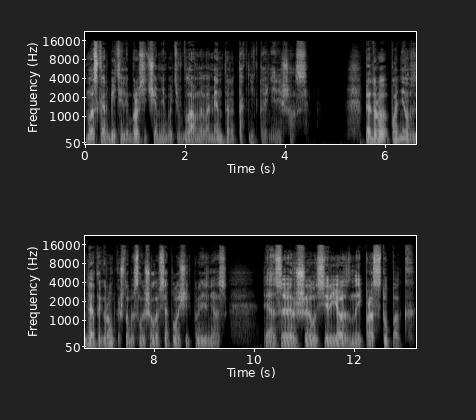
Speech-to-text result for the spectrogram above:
Но оскорбить или бросить чем-нибудь в главного ментора так никто и не решался. Педро поднял взгляд и громко, чтобы слышала вся площадь, произнес — я совершил серьезный проступок.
